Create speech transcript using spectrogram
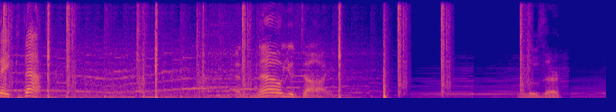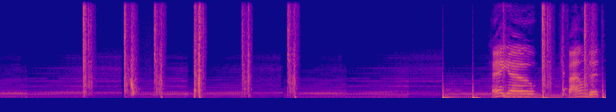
Take that! And now you die. Loser. Hey yo! Found it!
